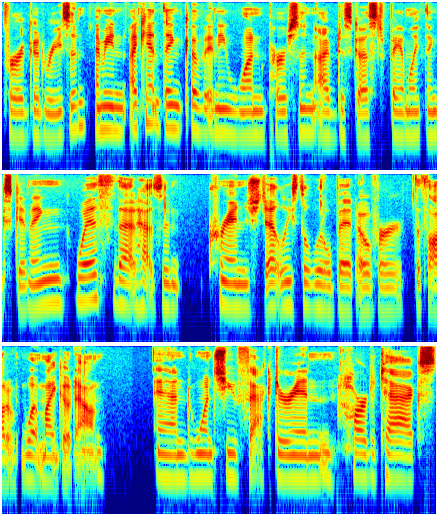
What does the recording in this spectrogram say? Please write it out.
for a good reason. I mean, I can't think of any one person I've discussed family Thanksgiving with that hasn't cringed at least a little bit over the thought of what might go down. And once you factor in heart attacks,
